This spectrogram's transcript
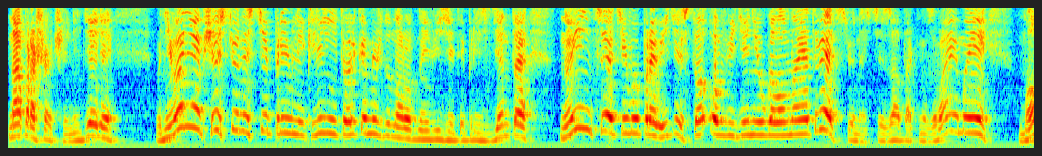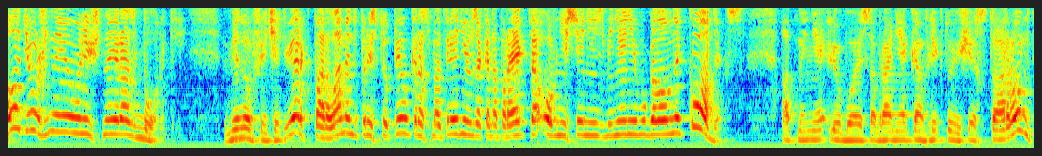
На прошедшей неделе Внимание общественности привлекли не только международные визиты президента, но и инициативы правительства о введении уголовной ответственности за так называемые «молодежные уличные разборки». В минувший четверг парламент приступил к рассмотрению законопроекта о внесении изменений в Уголовный кодекс. Отныне любое собрание конфликтующих сторон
